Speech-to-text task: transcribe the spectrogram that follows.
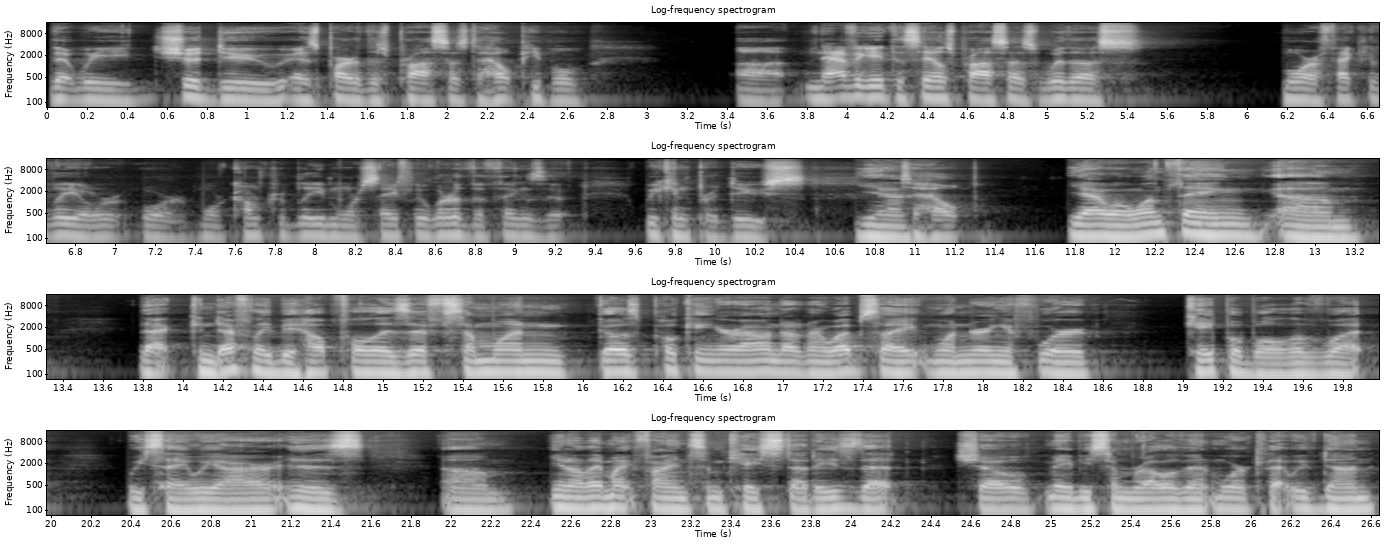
that we should do as part of this process to help people uh, navigate the sales process with us more effectively or, or more comfortably, more safely? What are the things that we can produce Yeah. to help? Yeah, well, one thing um, that can definitely be helpful is if someone goes poking around on our website wondering if we're capable of what we say we are, is um, you know they might find some case studies that show maybe some relevant work that we've done,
